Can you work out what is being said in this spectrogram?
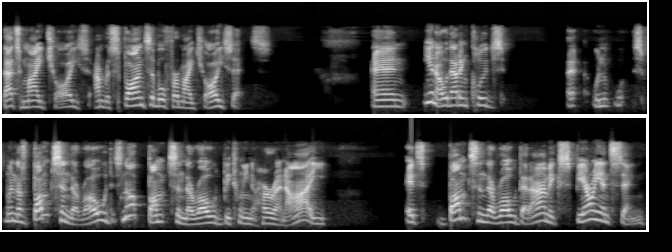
That's my choice. I'm responsible for my choices. And, you know, that includes uh, when when there's bumps in the road, it's not bumps in the road between her and I. It's bumps in the road that I'm experiencing,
